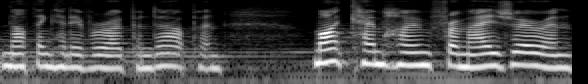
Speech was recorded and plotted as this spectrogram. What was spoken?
nothing had ever opened up. And Mike came home from Asia and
